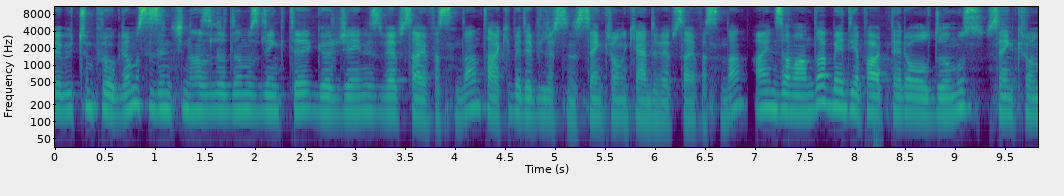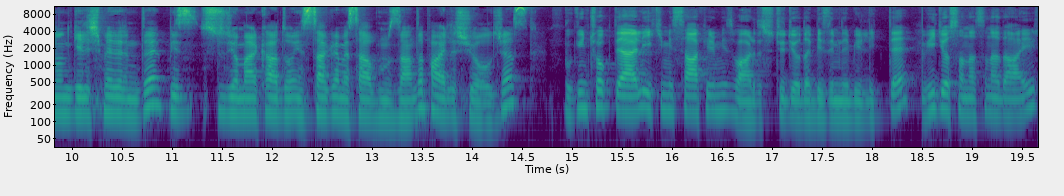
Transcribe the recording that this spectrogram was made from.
ve bütün programı sizin için hazırladığımız linkte göreceğiniz web sayfasından takip edebilirsiniz. Senkron'un kendi web sayfasından. Aynı zamanda medya partneri olduğumuz Senkron'un gelişmelerini de biz Stüdyo Mercado Instagram hesabımızdan da paylaşıyor olacağız. Bugün çok değerli iki misafirimiz vardı stüdyoda bizimle birlikte. Video sanatına dair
